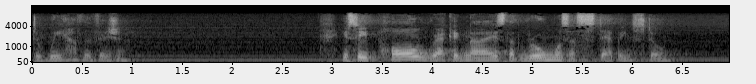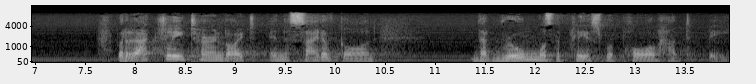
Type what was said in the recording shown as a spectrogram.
do we have the vision? You see, Paul recognized that Rome was a stepping stone. But it actually turned out, in the sight of God, that Rome was the place where Paul had to be.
